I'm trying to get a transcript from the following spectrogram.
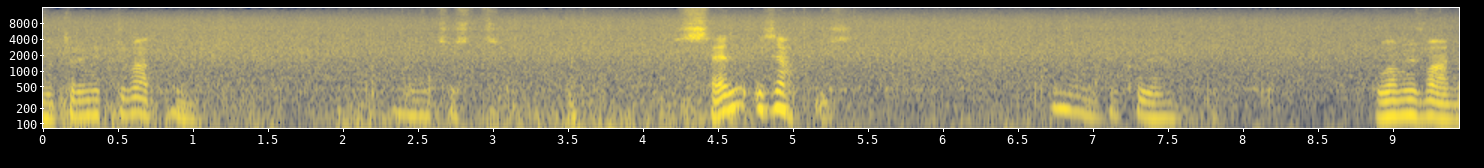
Na terenie prywatnym. No, co jest... Sen i zapis. No, dziękuję. Włamywanie,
